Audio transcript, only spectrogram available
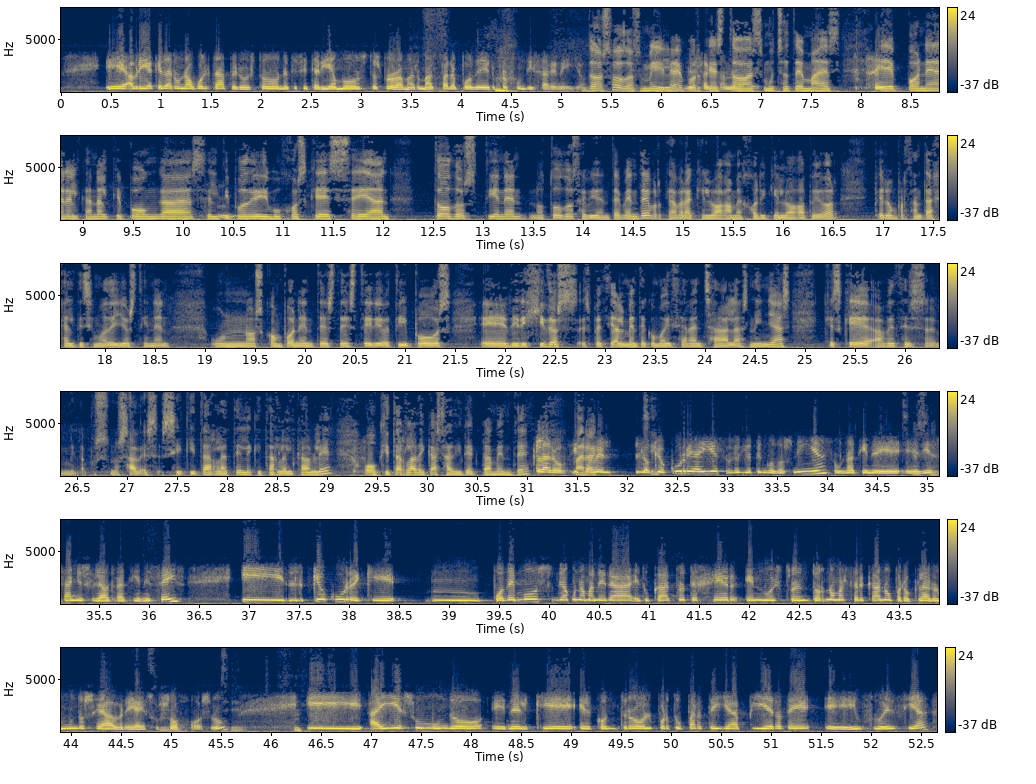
Eh, habría que dar una vuelta, pero esto necesitaríamos dos programas más para poder profundizar en ello. Dos o dos mil, ¿eh? Porque esto es mucho tema. Es eh, poner el canal que pongas, el tipo de dibujos que sean, todos tienen, no todos evidentemente, porque habrá quien lo haga mejor y quien lo haga peor, pero un porcentaje altísimo de ellos tienen unos componentes de estereotipos eh, dirigidos especialmente, como dice Arancha, a las niñas, que es que a veces, eh, mira, pues no sabes si quitar la tele, quitarle el cable o quitarla de casa directamente. Claro, Isabel, lo que ocurre ahí es, yo tengo dos niñas, una tiene 10 eh, años y la otra tiene 6 ¿Y qué ocurre? Que mm, podemos de alguna manera educar, proteger en nuestro entorno más cercano, pero claro, el mundo se abre a sus ojos, ¿no? Y ahí es un mundo en el que el control por tu parte ya pierde eh, influencia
